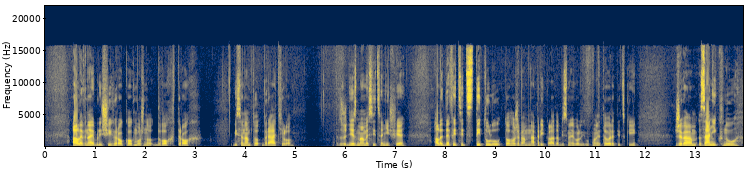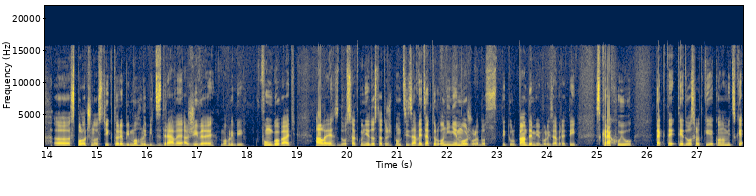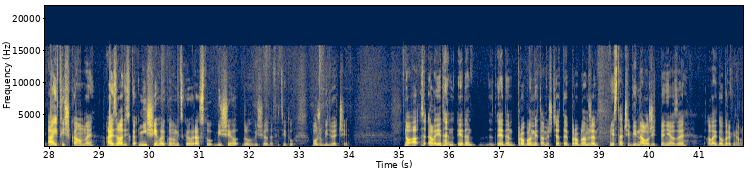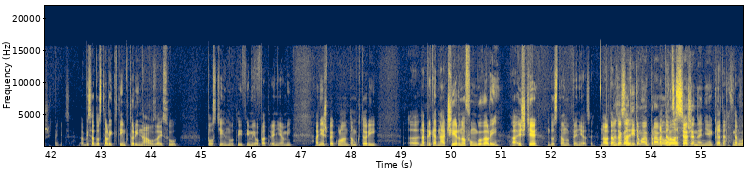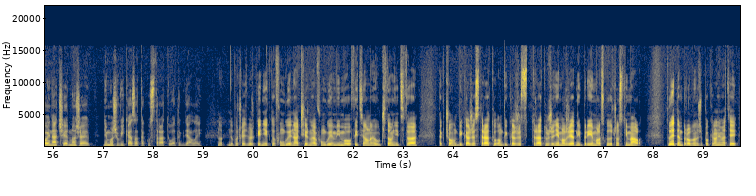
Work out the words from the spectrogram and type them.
ale v najbližších rokoch, možno dvoch, troch, by sa nám to vrátilo, pretože dnes máme síce nižšie, ale deficit z titulu toho, že vám napríklad, aby sme neboli úplne teoretickí, že vám zaniknú e, spoločnosti, ktoré by mohli byť zdravé a živé, mohli by fungovať, ale z dôsledku nedostatočnej pomoci za vec, za ktorú oni nemôžu, lebo z titulu pandémie boli zavretí, skrachujú, tak te, tie dôsledky ekonomické, aj fiskálne, aj z hľadiska nižšieho ekonomického rastu, vyššieho dlhu, vyššieho deficitu, môžu byť väčšie. No a, ale jeden, jeden, jeden problém je tam ešte a to je problém, že nestačí vynaložiť peniaze ale aj dobre vynaložiť peniaze. Aby sa dostali k tým, ktorí naozaj sú postihnutí tými opatreniami a nie špekulantom, ktorí E, napríklad na čierno fungovali a ešte dostanú peniaze. No ale tam no, zase, títo majú práve oveľa zase, stiažené, nie? Keď tam, fungovali na čierno, že nemôžu vykázať takú stratu a tak ďalej. No, no počkaj, keď niekto funguje na čierno a funguje mimo oficiálneho účtovníctva, tak čo, on vykáže stratu? On vykáže stratu, že nemal žiadny príjem, ale v skutočnosti mal. Tu je ten problém, že pokiaľ nemáte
